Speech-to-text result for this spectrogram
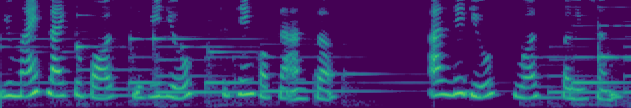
You might like to pause the video to think of the answer. I'll lead you towards solution.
